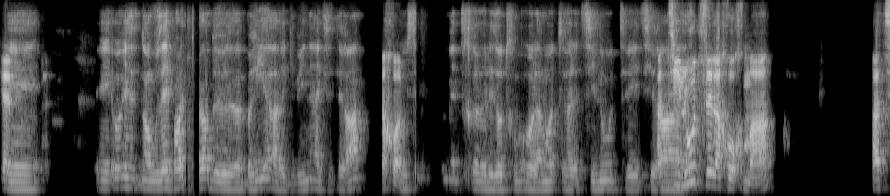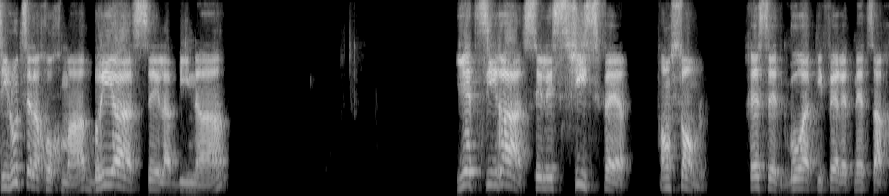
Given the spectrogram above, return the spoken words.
Quel et, et, oui, non, vous avez parlé tout à l'heure de la Bria avec Bina, etc. C'est pour mettre euh, les autres Olamot, euh, la Tzilut et Yetzira. Atzilut, c'est la Chokhmah. Atzilut, c'est la Chokhmah. Bria, c'est la Bina. Yetzira, c'est les six sphères ensemble. Chesed, Gvura, Tiferet, Netzach,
